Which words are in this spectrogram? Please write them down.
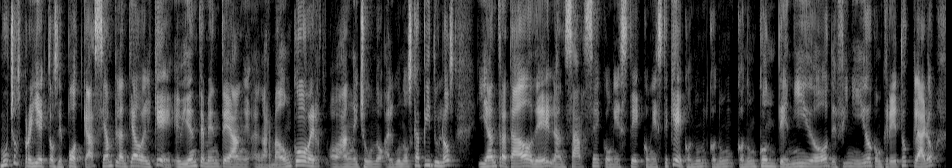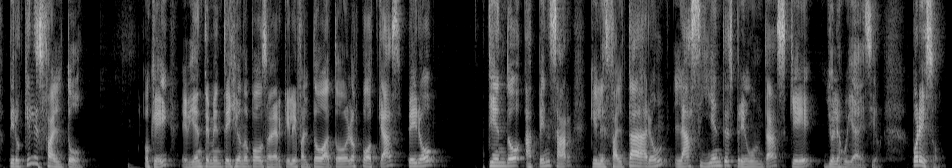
Muchos proyectos de podcast se han planteado el qué. Evidentemente han, armado un cover o han hecho uno, algunos capítulos y han tratado de lanzarse con este, con este qué, con un, con, un, con un contenido definido, concreto, claro, pero ¿qué les faltó? Ok, evidentemente yo no puedo saber qué le faltó a todos los podcasts, pero tiendo a pensar que les faltaron las siguientes preguntas que yo les voy a decir. Por eso,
